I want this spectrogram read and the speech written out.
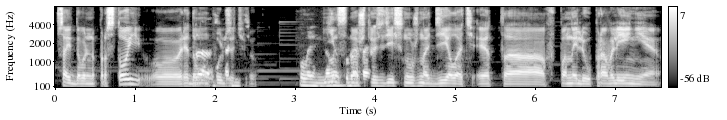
сайт довольно простой, э, рядовому да, пользователю. Лейн, Единственное, что здесь нужно делать, это в панели управления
